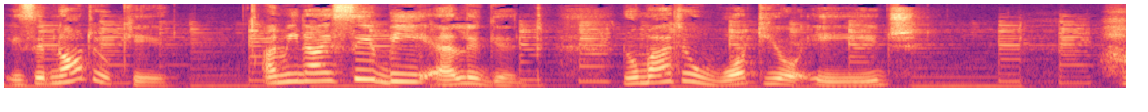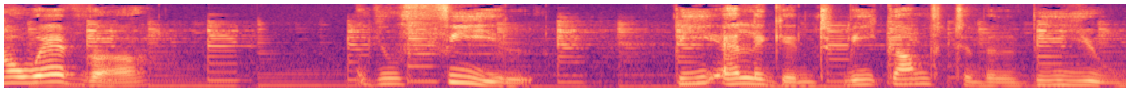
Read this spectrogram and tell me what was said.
Is it not okay? I mean, I say be elegant, no matter what your age. However, you feel, be elegant, be comfortable, be you.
